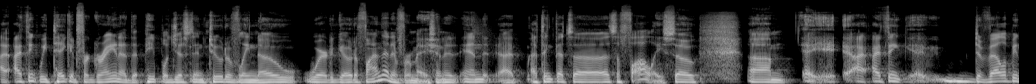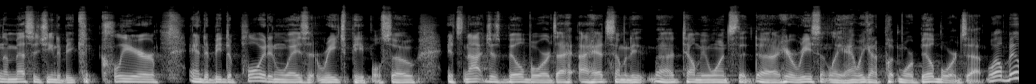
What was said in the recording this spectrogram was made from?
I, think we take it for granted that people just intuitively know where to go to find that information, and, and I, I, think that's a that's a folly. So, um, I, I, think uh, developing the messaging to be clear and to be deployed in ways that reach people. So it's not just billboards. I, I had somebody uh, tell me once that uh, here recently, and we got to put more billboards up. Well, bill,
